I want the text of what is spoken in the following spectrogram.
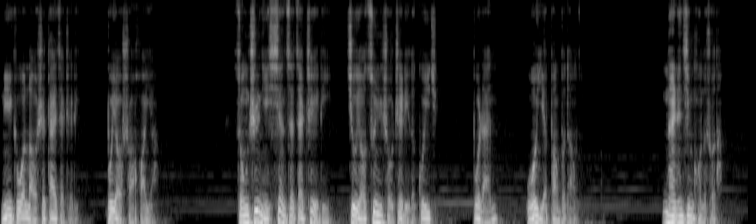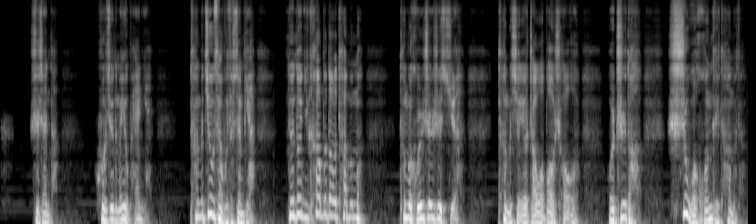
你给我老实待在这里，不要耍花样。总之，你现在在这里就要遵守这里的规矩，不然我也帮不到你。男人惊恐的说道：“是真的，我觉得没有骗你，他们就在我的身边。难道你看不到他们吗？他们浑身是血，他们想要找我报仇。我知道是我还给他们的，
